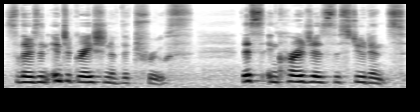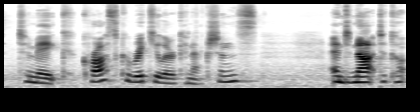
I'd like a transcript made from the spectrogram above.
So there's an integration of the truth. This encourages the students to make cross curricular connections and not to co-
